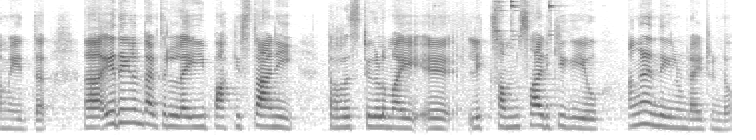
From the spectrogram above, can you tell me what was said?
സമയത്ത് ഏതെങ്കിലും തരത്തിലുള്ള ഈ പാകിസ്ഥാനി ടെററിസ്റ്റുകളുമായി സംസാരിക്കുകയോ അങ്ങനെ എന്തെങ്കിലും ഉണ്ടായിട്ടുണ്ടോ?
